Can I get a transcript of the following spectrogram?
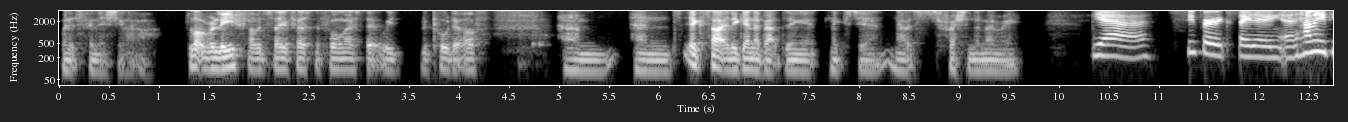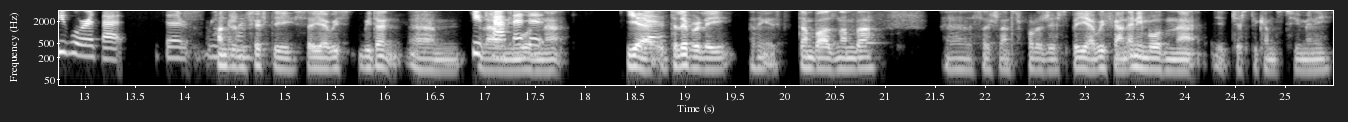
when it's finished, you're like, oh, a lot of relief, I would say, first and foremost, that we we pulled it off, um, and excited again about doing it next year. Now it's fresh in the memory. Yeah, super exciting. And how many people were at that? The 150. One? So yeah, we we don't um, Do allow any more than that. Yeah, yeah, deliberately. I think it's Dunbar's number, uh, social anthropologist. But yeah, we found any more than that, it just becomes too many.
